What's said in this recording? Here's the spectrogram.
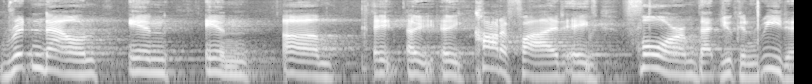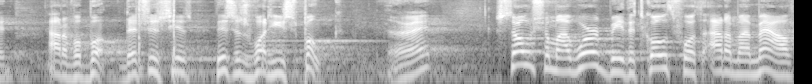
written down in, in um, a, a, a codified, a form that you can read it out of a book. This is, his, this is what he spoke. All right? So shall my word be that goes forth out of my mouth.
